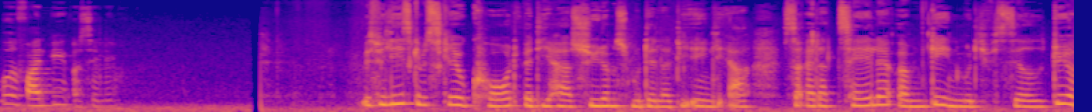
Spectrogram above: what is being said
ud fra en y-celle. Hvis vi lige skal beskrive kort, hvad de her sygdomsmodeller de egentlig er, så er der tale om genmodificerede dyr,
